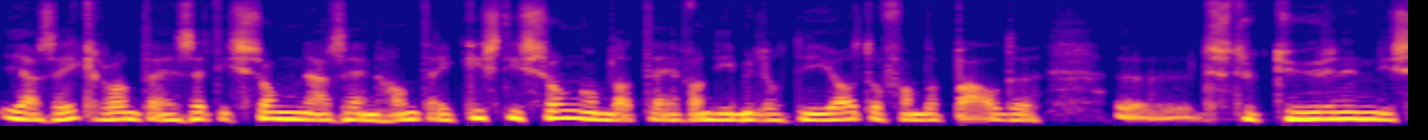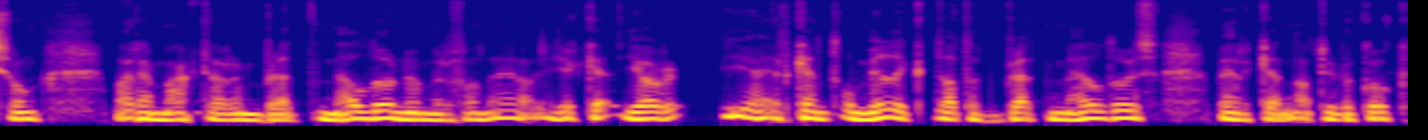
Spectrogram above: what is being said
Jazeker, want hij zet die song naar zijn hand. Hij kiest die song omdat hij van die melodie houdt of van bepaalde uh, structuren in die song. Maar hij maakt daar een Brad Meldo nummer van. Je, je, je, herkent onmiddellijk dat het Brad Meldo is, maar je herkent natuurlijk ook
